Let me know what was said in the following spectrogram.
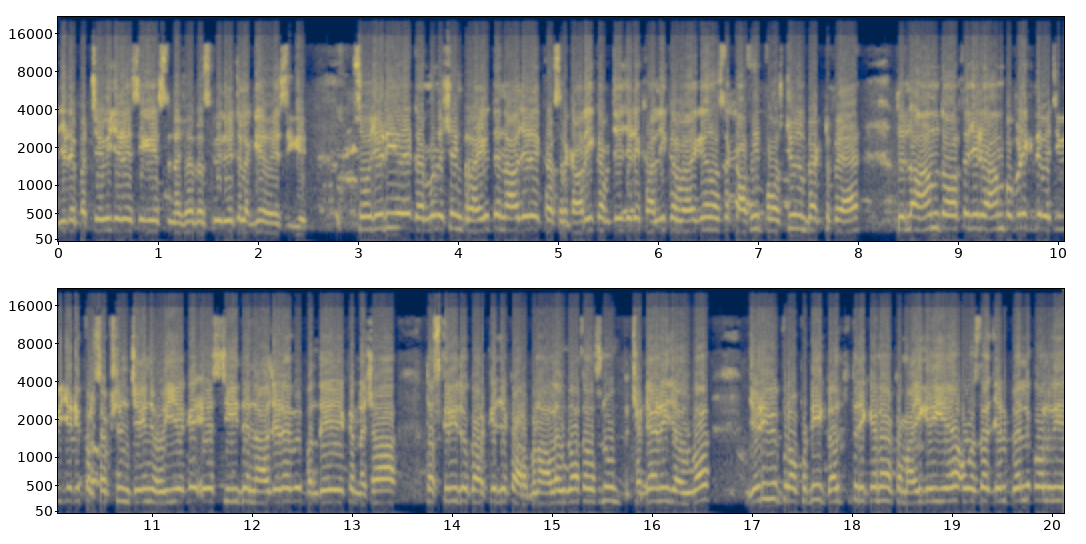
ਜਿਹੜੇ ਬੱਚੇ ਵੀ ਜਿਹੜੇ ਸੀਗੇ ਇਸ ਨਸ਼ਾ ਤਸਕਰੀ ਦੇ ਵਿੱਚ ਲੱਗੇ ਹੋਏ ਸੀਗੇ। ਸੋ ਜਿਹੜੀ ਇਹ ਡੈਮੋਲੀਸ਼ਨ ਡਰਾਈਵ ਦੇ ਨਾਲ ਜਿਹੜੇ ਸਰਕਾਰੀ ਕਬਜ਼ੇ ਜਿਹੜੇ ਖਾਲੀ ਕਰਵਾਏ ਗਏ ਉਸ ਦਾ ਕਾਫੀ ਪੋਜ਼ਿਟਿਵ ਇੰਪੈਕਟ ਪਿਆ ਤੇ ਆਮ ਤੌਰ ਤੇ ਜਿਹੜੇ ਆਮ ਪਬਲਿਕ ਦੇ ਵਿੱਚ ਵੀ ਜਿਹੜੀ ਪਰਸੈਪਸ਼ਨ ਚੇਂਜ ਹੋਈ ਹੈ ਕਿ ਇਸ ਚੀਜ਼ ਦੇ ਨਾਲ ਜਿਹੜੇ ਵੀ ਬੰਦੇ ਇੱਕ ਨਸ਼ਾ ਤਸਕਰੀ ਤੋਂ ਕਰਕੇ ਜੇ ਘਰ ਬਣਾ ਲਊਗਾ ਤਾਂ ਉਸ ਨੂੰ ਛੱਡਿਆ ਨਹੀਂ ਜਾਊਗਾ। ਜਿਹੜੀ ਵੀ ਪ੍ਰਾਪਰਟੀ ਗਲਤ ਤਰੀਕੇ ਨਾਲ ਕਮਾਈ ਗਈ ਹੈ ਉਸ ਦਾ ਜਿਹੜਾ ਬਿਲਕੁਲ ਵੀ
